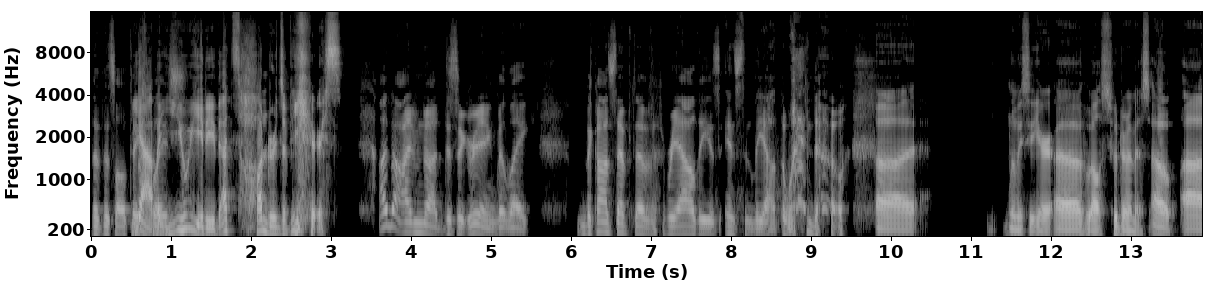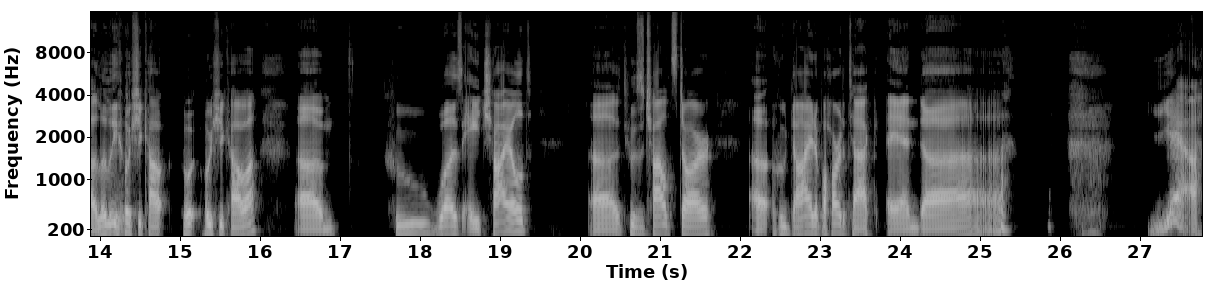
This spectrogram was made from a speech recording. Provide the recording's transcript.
that this all takes yeah, place? but Yugiri, that's hundreds of years. I know I'm not disagreeing, but like the concept of reality is instantly out the window. uh let me see here. Uh who else? Who did i miss? Oh uh lily hoshikawa, hoshikawa. Um who was a child uh who was a child star uh who died of a heart attack and uh yeah.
